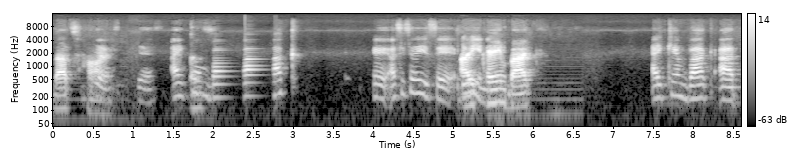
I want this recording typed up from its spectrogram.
That's hard. Yes, yes. I come That's- back. eh, así se dice. I divino. came back. I came back at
